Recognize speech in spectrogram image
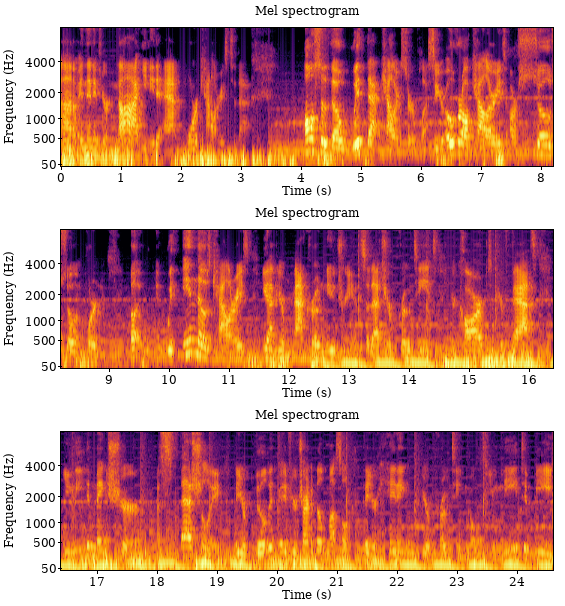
um, and then if you're not, you need to add more calories to that. Also, though, with that calorie surplus, so your overall calories are so, so important. But within those calories, you have your macronutrients. So that's your proteins, your carbs, your fats. You need to make sure, especially that you're building, if you're trying to build muscle, that you're hitting your protein goals. You need to be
